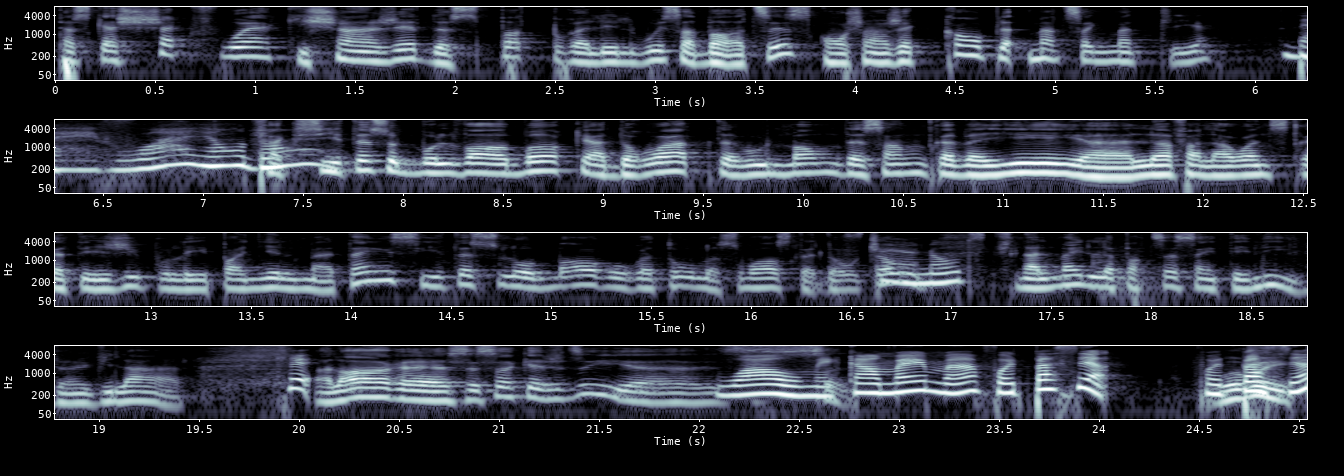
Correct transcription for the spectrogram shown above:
parce qu'à chaque fois qu'il changeait de spot pour aller louer sa bâtisse, on changeait complètement de segment de client. Ben voyons Fait donc. que s'il était sur le boulevard Bourg à droite où le monde descend travailler, euh, là, il fallait avoir une stratégie pour les pogner le matin. S'il était sur l'autre bord au retour le soir, c'était d'autres choses. un autre. Finalement, il l'a parti à Saint-Élie, d'un village. Alors, euh, c'est ça que je dis. euh, Wow, mais quand même, hein, faut être patient. Faut être Oui, oui. patient,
